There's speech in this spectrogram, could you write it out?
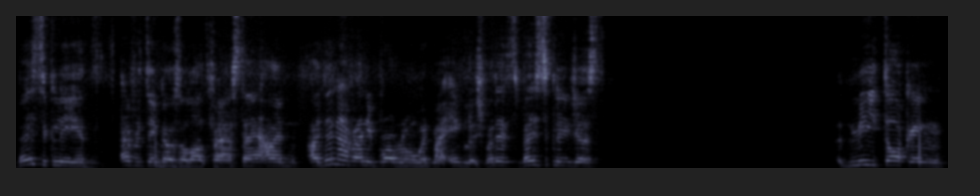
basically it, everything goes a lot faster. I I didn't have any problem with my English, but it's basically just me talking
